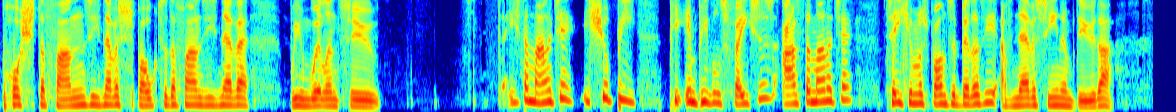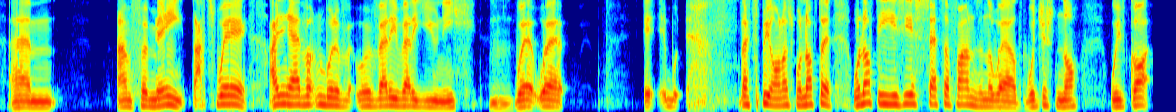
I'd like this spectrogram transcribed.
pushed the fans. He's never spoke to the fans. He's never been willing to. He's the manager. He should be in people's faces as the manager, taking responsibility. I've never seen him do that. Um, and for me, that's where I think Everton would have were very, very unique. Mm. Where, where it, it, let's be honest, we're not the we're not the easiest set of fans in the world. We're just not. We've got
